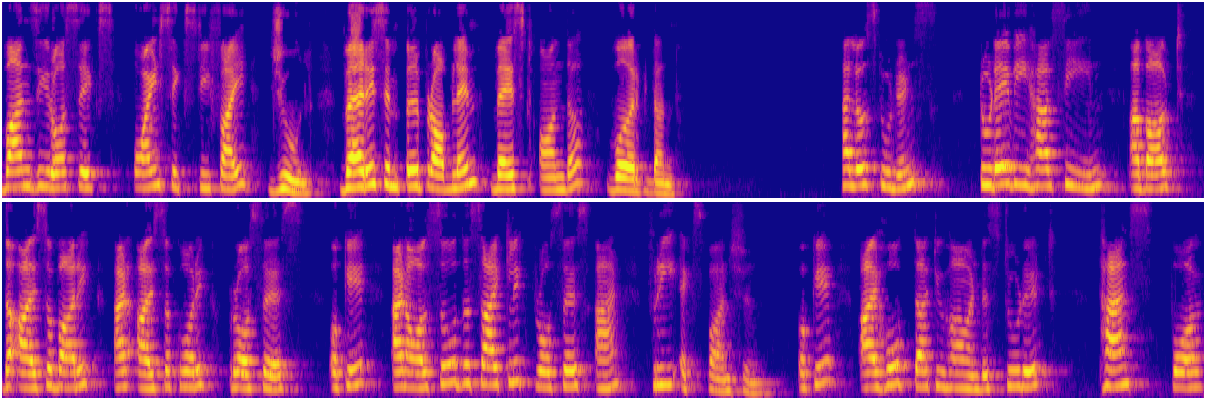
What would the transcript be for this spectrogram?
106.65 joule. Very simple problem based on the work done. Hello students. Today we have seen about the isobaric and isochoric process, okay, and also the cyclic process and free expansion, okay. I hope that you have understood it. Thanks for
